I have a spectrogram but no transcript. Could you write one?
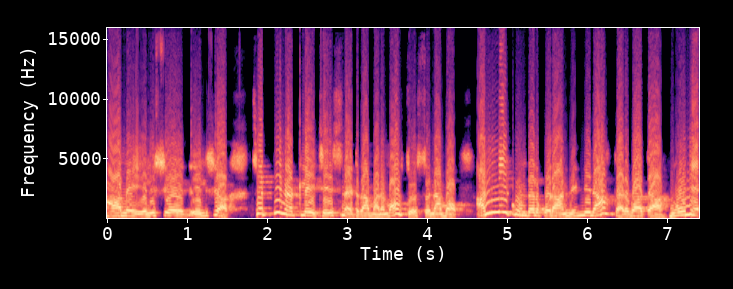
ఆమె ఎలిషా ఎలిషా చెప్పినట్లే చేసినట్టుగా మనము చూస్తున్నాము. అన్ని కుండలు కూడా నిండిన తర్వాత నూనె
